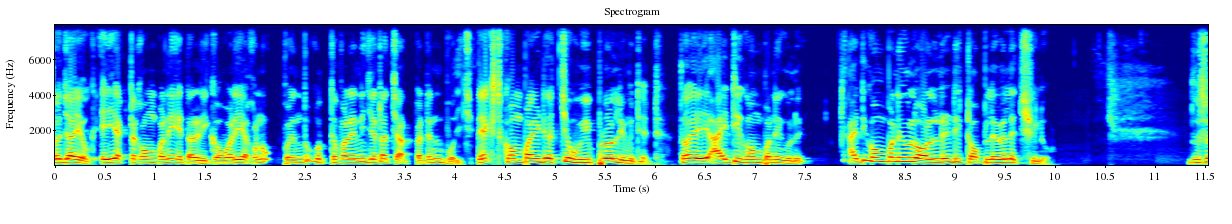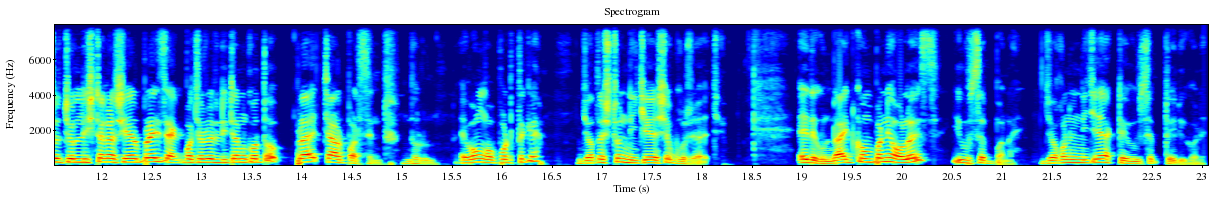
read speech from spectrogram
তো যাই হোক, এই একটা কোম্পানি এটা রিকভারি এখনও পর্যন্ত করতে পারেনি, যেটা চার্ট প্যাটার্ন বলছে। নেক্সট কোম্পানিটি হচ্ছে উইপ্রো লিমিটেড তো এই আইটি কোম্পানিগুলোই আইটি কোম্পানিগুলো অলরেডি টপ লেভেলে ছিল। দুশো চল্লিশ টাকা শেয়ার প্রাইস এক বছরের রিটার্ন কত? প্রায় চার পার্সেন্ট ধরুন। এবং ওপর থেকে যথেষ্ট নিচে এসে বসে আছে। এই দেখুন রাইট কোম্পানি অলওয়েজ ইউসেপ বানায়, যখনই নিচে একটা ইউসেপ তৈরি করে।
